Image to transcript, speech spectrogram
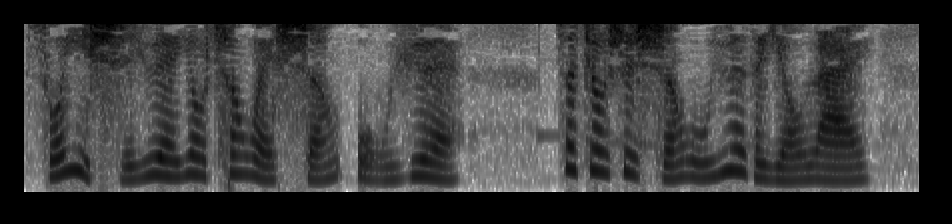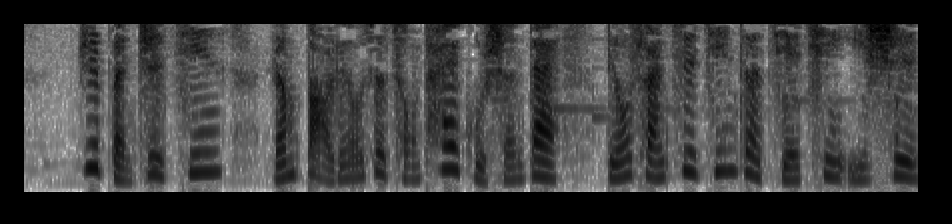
所以十月又称为神无月。这就是神无月的由来。日本至今仍保留着从太古神代流传至今的节庆仪式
